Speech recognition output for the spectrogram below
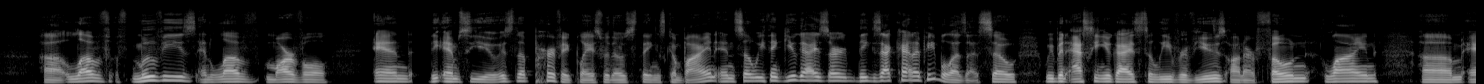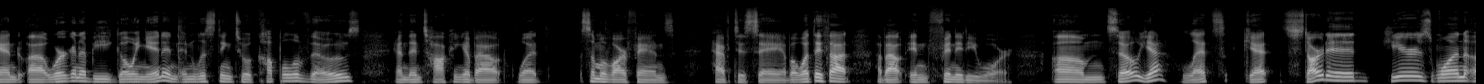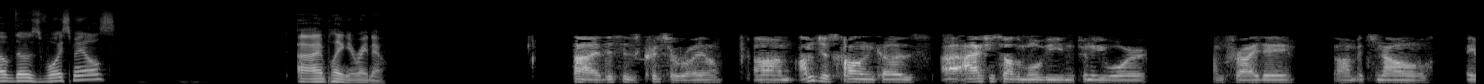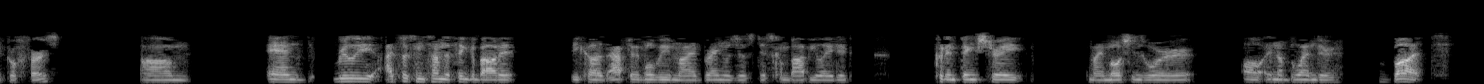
uh, love movies and love Marvel. And the MCU is the perfect place where those things combine. And so we think you guys are the exact kind of people as us. So we've been asking you guys to leave reviews on our phone line. Um, and uh, we're going to be going in and, and listening to a couple of those and then talking about what some of our fans have to say about what they thought about Infinity War. Um, so yeah, let's get started. Here's one of those voicemails. I'm playing it right now. Hi, this is Chris Arroyo. Um, I'm just calling because I, I actually saw the movie Infinity War on Friday. Um, it's now April 1st. Um, and really, I took some time to think about it because after the movie, my brain was just discombobulated. Couldn't think straight. My emotions were all in a blender. But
